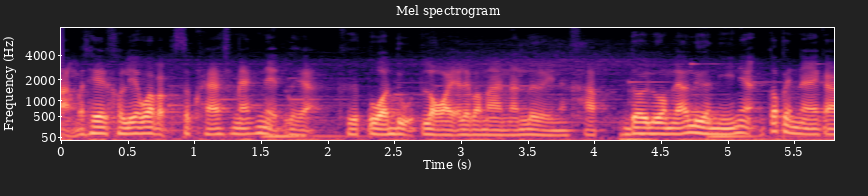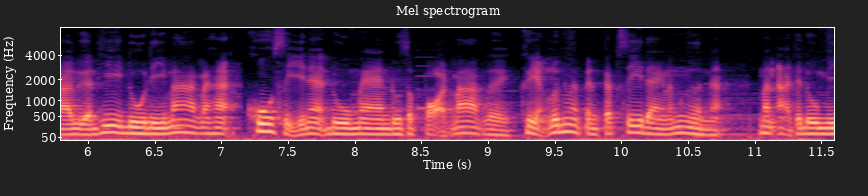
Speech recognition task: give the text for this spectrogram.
ต่างประเทศเขาเรียกว่าแบบ scratch magnet เลยอะคือตัวดูดรอยอะไรประมาณนั้นเลยนะครับ โดยรวมแล้วเรือนนี้เนี่ยก็เป็นนาฬิกาเรือนที่ดูดีมากนะฮะ คู่สีเนี่ยดูแมนดูสปอร์ตมากเลย คืออย่างรุ่นที่มันเป็นเ e ปซี่แดงน้ำเงินอะ มันอาจจะดูมี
